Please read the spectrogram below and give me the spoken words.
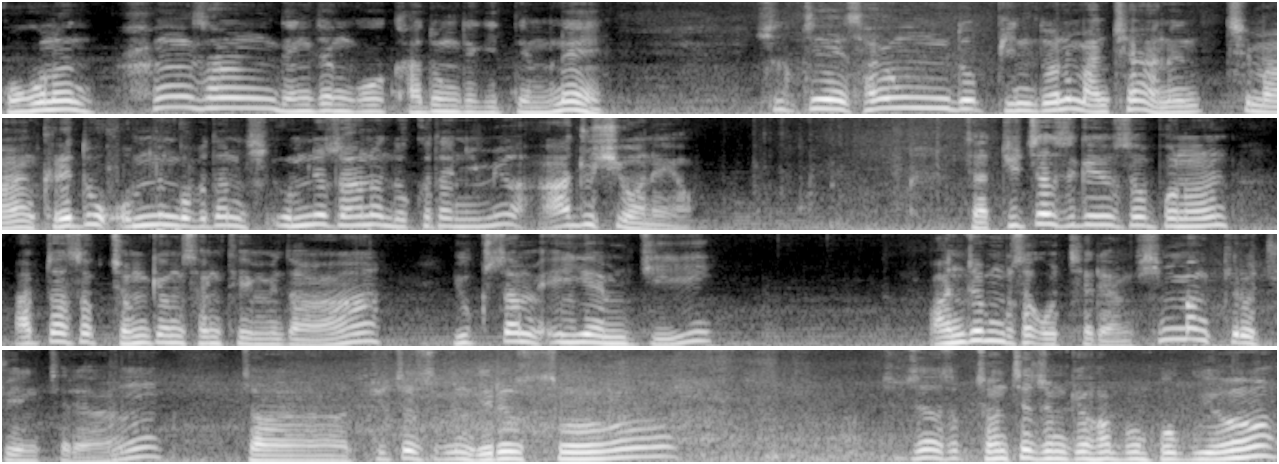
그거는 항상 냉장고가 가동되기 때문에 실제 사용도 빈도는 많지 않지만 그래도 없는 것보다는 음료수 하나 넣고 다니면 아주 시원해요. 자 뒷좌석에서 보는 앞좌석 전경 상태입니다. 63 AMG 완전 무사 고 차량 10만 킬로 주행 차량 자 뒷좌석을 내려서 뒷좌석 전체 전경 한번 보고요.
